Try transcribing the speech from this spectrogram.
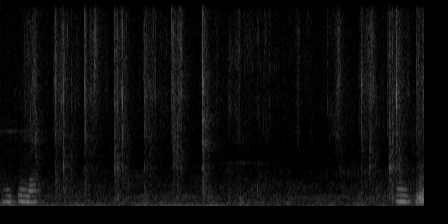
thank you মা। Thank you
